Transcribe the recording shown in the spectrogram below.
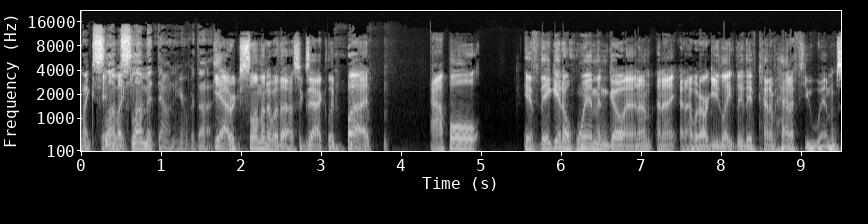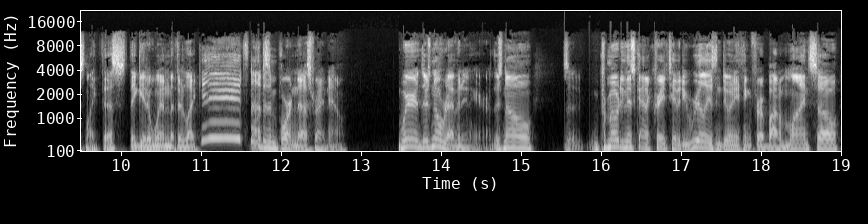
Like slum, like- slum it down here with us. Yeah, we're slumming it with us exactly. But Apple if they get a whim and go and I'm, and I and I would argue lately they've kind of had a few whims like this. They get a whim that they're like, eh, it's not as important to us right now. Where there's no revenue here. There's no promoting this kind of creativity really isn't doing anything for our bottom line. So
